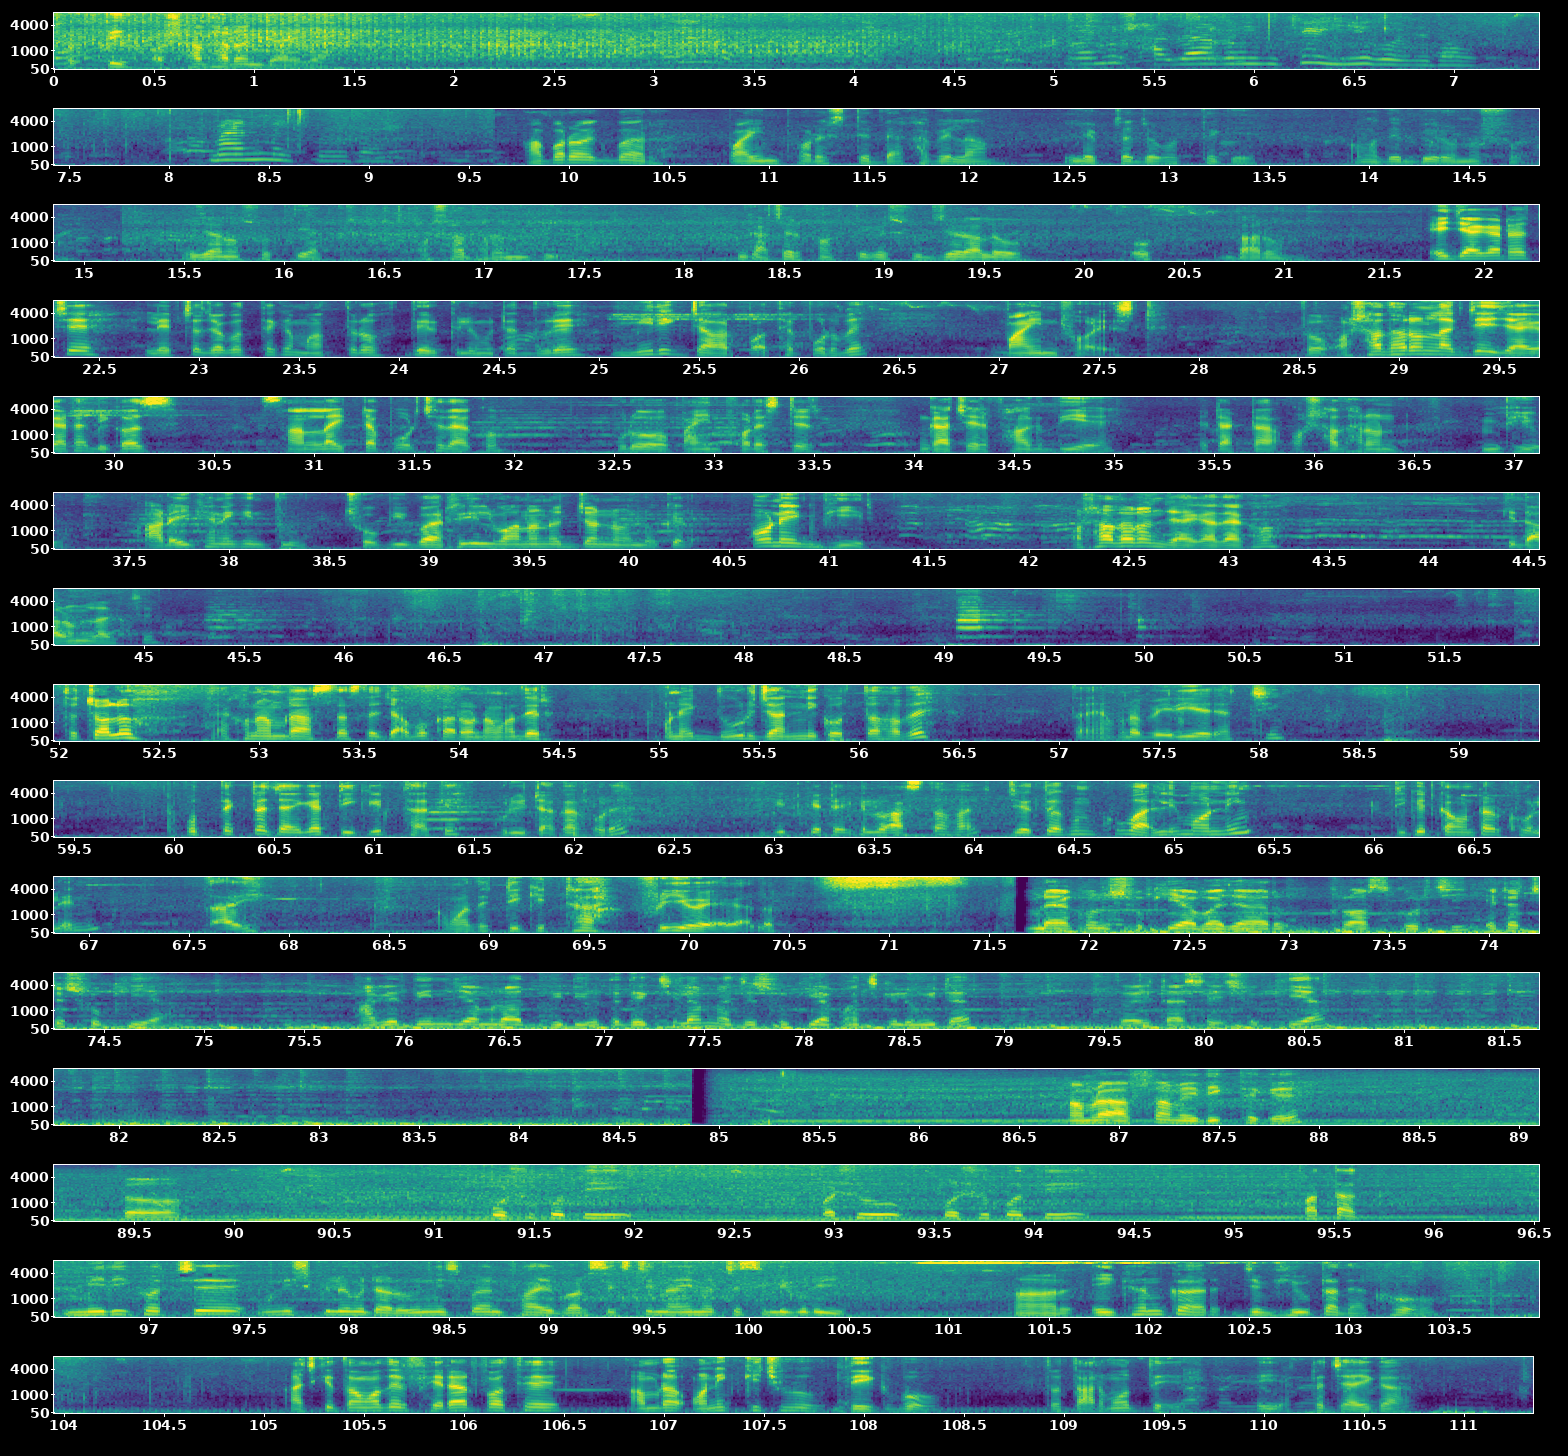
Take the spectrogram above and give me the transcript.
সত্যি অসাধারণ জায়গা। আবারও একবার পাইন ফরেস্টে দেখা পেলাম লেপচা জগৎ থেকে আমাদের বেরোনোর সময়। এ যেন সত্যি এক অসাধারণ ভিউ। গাছের ফাঁক থেকে সূর্যের আলো ওফ দারুণ। এই জায়গাটা হচ্ছে লেপচা জগৎ থেকে মাত্র দেড় কিলোমিটার দূরে মিরিক যাওয়ার পথে পড়বে পাইন ফরেস্ট। তো অসাধারণ লাগছে এই জায়গাটা বিকজ সানলাইটটা পড়ছে দেখো, পুরো পাইন ফরেস্টের গাছের ফাঁক দিয়ে। এটা একটা অসাধারণ ভিউ আর এইখানে কিন্তু ছবি বা রিল বানানোর জন্য লোকের অনেক ভিড়। অসাধারণ জায়গা, দেখো। কি দারুণ লাগছে। তো চলো, এখন আমরা আস্তে আস্তে যাব, কারণ আমাদের অনেক দূর জার্নি করতে হবে, তাই আমরা বেরিয়ে যাচ্ছি। প্রত্যেকটা জায়গায় টিকিট থাকে কুড়ি টাকা করে। টিকিট কেটে গেলেও আসতে হয়। যেহেতু এখন খুব আর্লি মর্নিং টিকিট কাউন্টার খোলেনি, তাই আমাদের টিকিটটা ফ্রি হয়ে গেল। আমরা এখন সুকিয়া বাজার ক্রস করছি। এটা হচ্ছে সুকিয়া আগের দিন যে আমরা ভিডিওতে দেখছিলাম না যে সুকিয়া পাঁচ কিলোমিটার, তো এটা সেই সুকিয়া আমরা আসলাম এদিক থেকে। তো পশুপতি পশু পশুপতি পাতাক মিরিক হচ্ছে উনিশ কিলোমিটার উনিশ পয়েন্ট ফাইভ আর সিক্সটি নাইন হচ্ছে শিলিগুড়ি আর এইখানকার যে ভিউটা দেখো আজকে তো আমাদের ফেরার পথে আমরা অনেক কিছু দেখব তো তার মধ্যে এই একটা জায়গা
